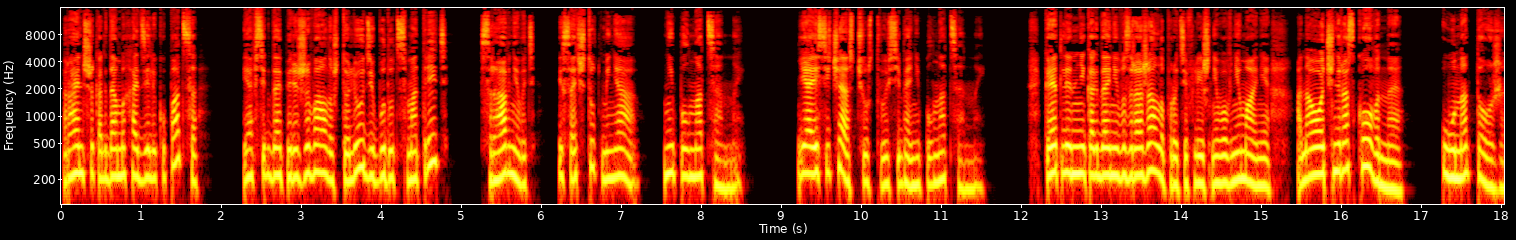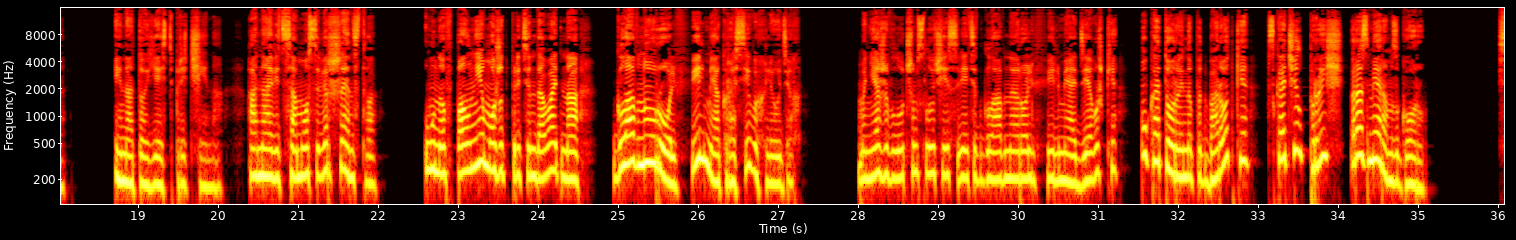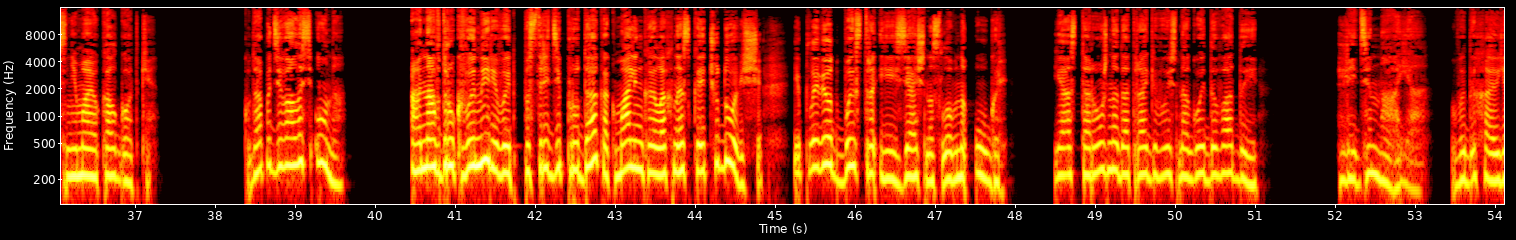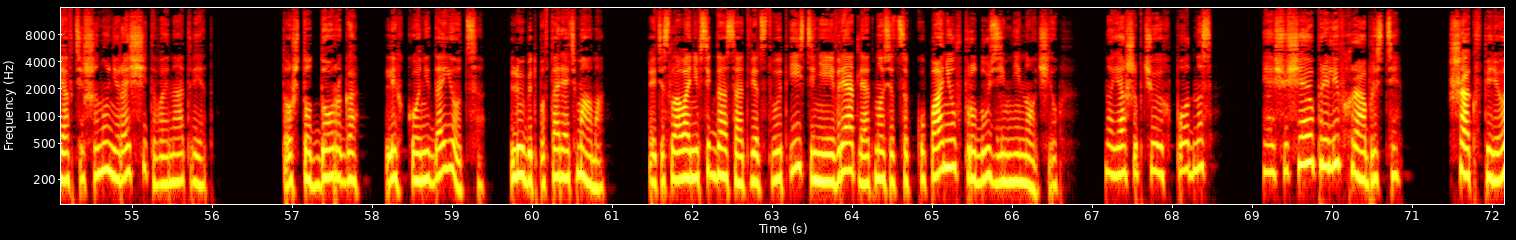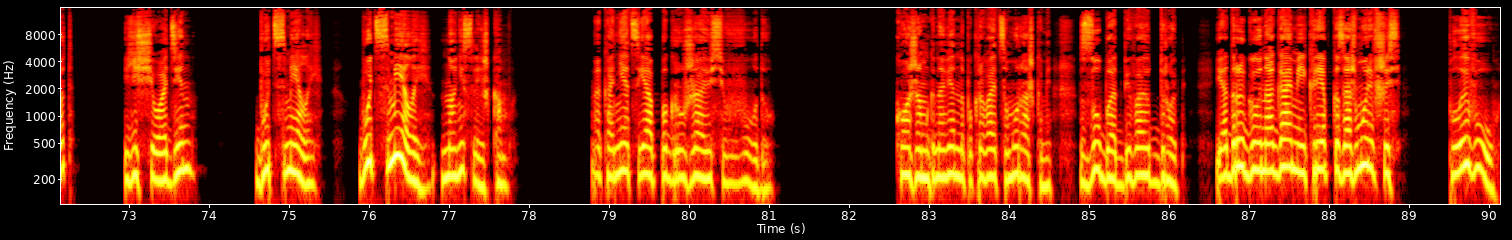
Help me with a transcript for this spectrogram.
Раньше, когда мы ходили купаться, я всегда переживала, что люди будут смотреть, сравнивать и сочтут меня неполноценной. Я и сейчас чувствую себя неполноценной. Кэтлин никогда не возражала против лишнего внимания. Она очень раскованная. Уна тоже. И на то есть причина. Она ведь само совершенство. Уна вполне может претендовать на главную роль в фильме о красивых людях. Мне же в лучшем случае светит главная роль в фильме о девушке, у которой на подбородке вскочил прыщ размером с гору. Снимаю колготки. Куда подевалась Уна? Она вдруг выныривает посреди пруда, как маленькое лохнесское чудовище, и плывет быстро и изящно, словно угорь. Я осторожно дотрагиваюсь ногой до воды. «Ледяная!» — выдыхаю я в тишину, не рассчитывая на ответ. «То, что дорого, легко не дается», — любит повторять мама. Эти слова не всегда соответствуют истине и вряд ли относятся к купанию в пруду зимней ночью. Но я шепчу их под нос — я ощущаю прилив храбрости. Шаг вперед. Еще один. Будь смелой. Будь смелой, но не слишком. Наконец я погружаюсь в воду. Кожа мгновенно покрывается мурашками, зубы отбивают дробь. Я дрыгаю ногами и, крепко зажмурившись, плыву.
